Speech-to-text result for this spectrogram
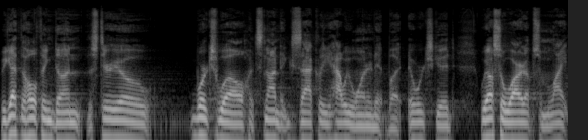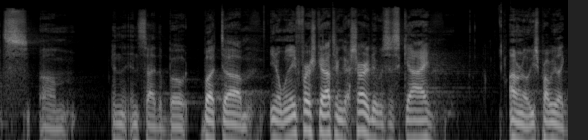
we got the whole thing done. The stereo works well. It's not exactly how we wanted it, but it works good. We also wired up some lights um, in the, inside the boat. But um, you know, when they first got out there and got started, it was this guy. I don't know. He's probably like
